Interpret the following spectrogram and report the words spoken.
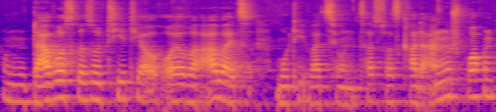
Und daraus resultiert ja auch eure Arbeitsmotivation. Jetzt hast du das gerade angesprochen.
